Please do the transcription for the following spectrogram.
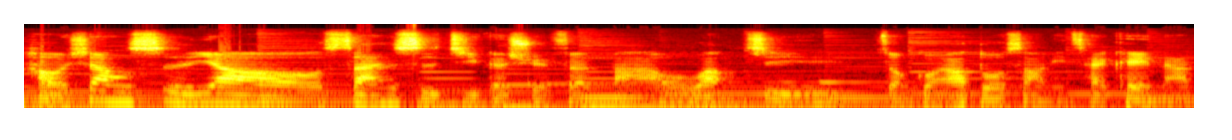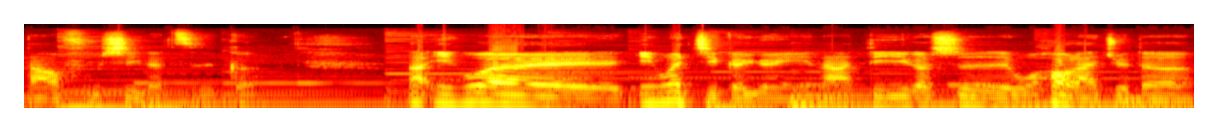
好像是要三十几个学分吧，我忘记总共要多少你才可以拿到辅系的资格。那因为因为几个原因啦，第一个是我后来觉得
